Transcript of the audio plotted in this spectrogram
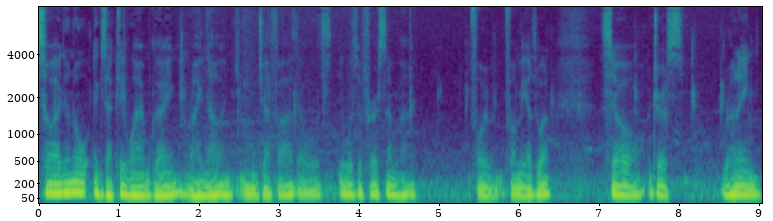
so I don't know exactly where I'm going right now in, in Jaffa. That was it was the first time for for me as well. So just running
